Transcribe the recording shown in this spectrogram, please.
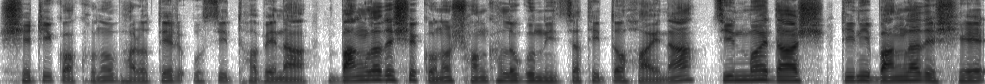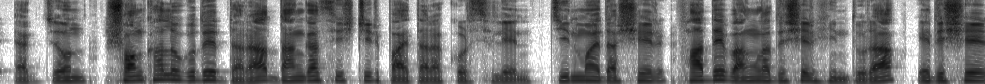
সেটি কখনো ভারতের উচিত হবে না। বাংলাদেশে কোনো সংখ্যালঘু নির্যাতিত হয় না। চিন্ময় দাস তিনি বাংলাদেশে একজন সংখ্যালঘুদের দ্বারা দাঙ্গা সৃষ্টির পায়তারা করছিলেন। চিন্ময় দাসের ফাঁদে বাংলাদেশের হিন্দুরা এদেশের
